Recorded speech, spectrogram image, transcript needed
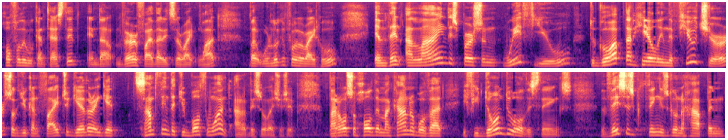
Hopefully, we can test it and uh, verify that it's the right what. But we're looking for the right who, and then align this person with you to go up that hill in the future, so that you can fight together and get something that you both want out of this relationship. But also hold them accountable that if you don't do all these things, this is thing is going to happen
